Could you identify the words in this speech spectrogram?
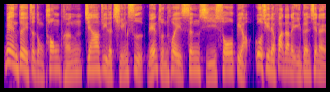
面对这种通膨加剧的情势，联准会升息缩表，过去呢放大了一根，现在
